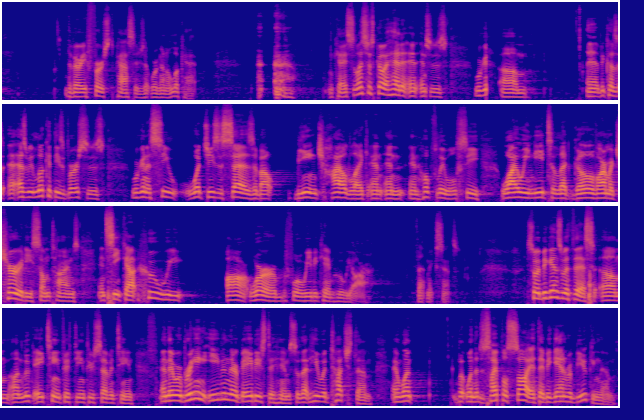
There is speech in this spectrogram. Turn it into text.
the very first passage that we're going to look at. Okay, so let's just go ahead and, and we're gonna, um, uh, because as we look at these verses, we're going to see what Jesus says about being childlike, and, and, and hopefully we'll see why we need to let go of our maturity sometimes and seek out who we are, were before we became who we are, if that makes sense. So it begins with this um, on Luke 18, 15 through 17. And they were bringing even their babies to him so that he would touch them. And when but when the disciples saw it, they began rebuking them.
